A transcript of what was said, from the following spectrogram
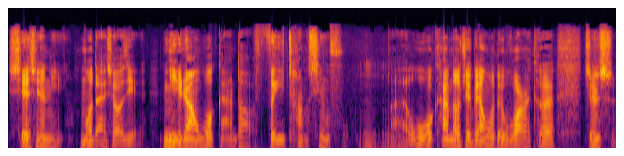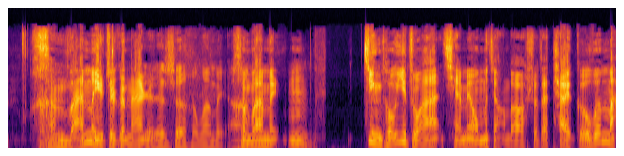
谢谢你，莫代小姐，你让我感到非常幸福。嗯啊、我看到这边，我对沃尔特真是很完美，这个男人人设很完美啊，很完美。嗯，镜头一转，前面我们讲到是在泰格温嘛，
